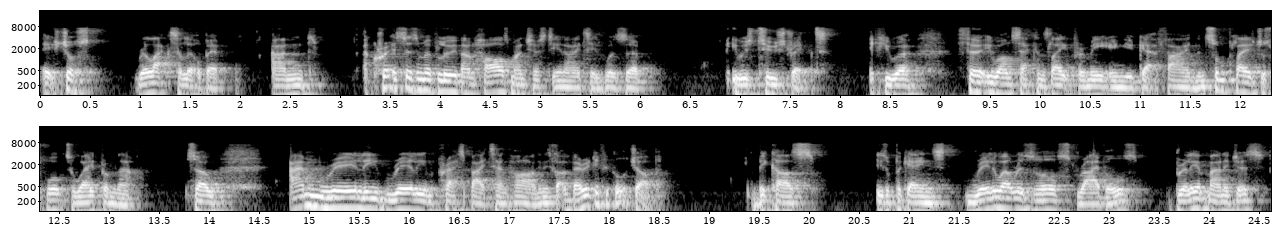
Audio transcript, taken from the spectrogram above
It's just relax a little bit. And a criticism of Louis van Gaal's Manchester United was that he was too strict. If you were 31 seconds late for a meeting, you'd get fined. And some players just walked away from that. So I'm really, really impressed by Ten Hag. And he's got a very difficult job because he's up against really well resourced rivals, brilliant managers.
